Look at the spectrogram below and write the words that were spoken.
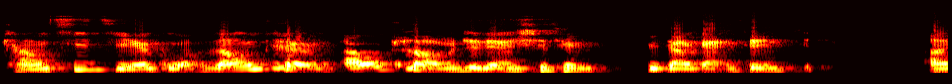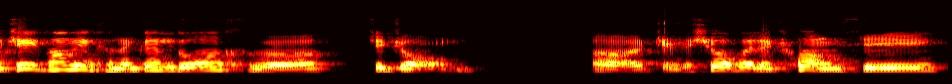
长期结果 （long-term outcome） 这件事情比较感兴趣。啊，这一方面可能更多和这种呃整个社会的创新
